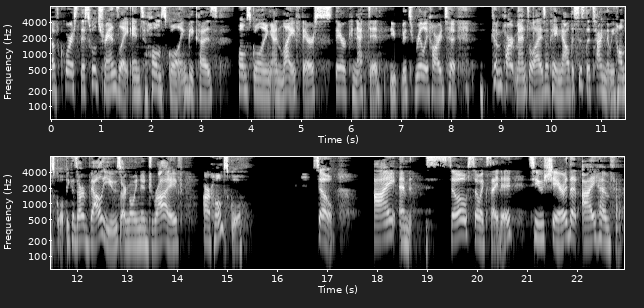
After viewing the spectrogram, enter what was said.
of course, this will translate into homeschooling because homeschooling and life they're they're connected you, it's really hard to compartmentalize okay now this is the time that we homeschool because our values are going to drive our homeschool so i am so so excited to share that i have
